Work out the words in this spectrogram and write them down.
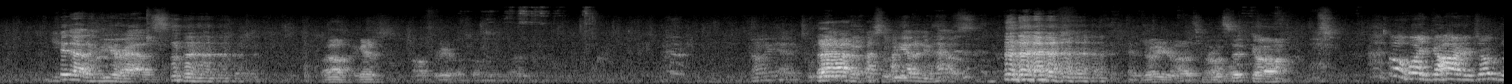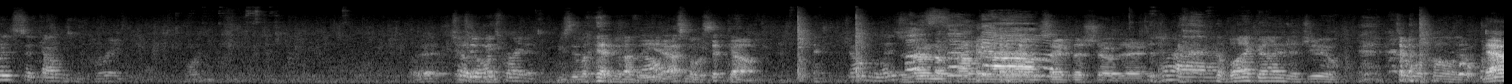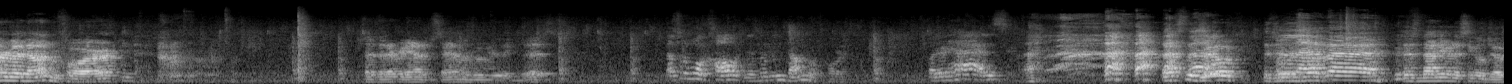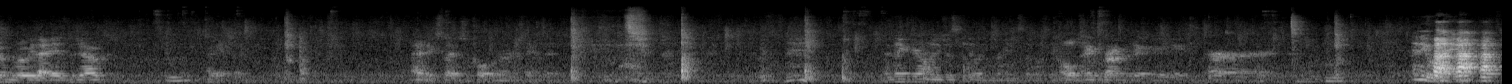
Get out of your house. Well, I guess all three of us oh yeah. will We got a new house. Enjoy your roast no noodle. sitcom. Oh my god, a Joe Glitch sitcom would be great. Joe, what's great? You said, look at me, I said, No. yeah, I smell a sitcom. Joe Glitch? There's not enough comedy in him to save this show today. The Ah, black guy and the Jew. That's what we'll call it. Never been done before. Said that every Adam Sandler movie that exists. That's what we'll call it. It's never been done before. But it has. That's the joke. The joke is not, Clever. there's not even a single joke in the movie that is the joke. Mm-hmm. Okay, sorry. I had to explain this to Cole to understand it. I think you're only just killing brain cells. here. Old thing from Anyway,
